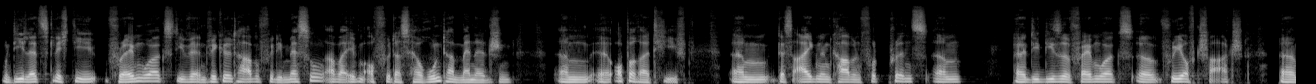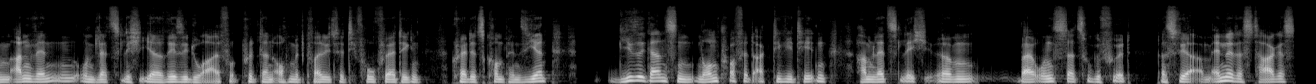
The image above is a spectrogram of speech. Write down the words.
Und die letztlich die Frameworks, die wir entwickelt haben für die Messung, aber eben auch für das Heruntermanagen ähm, äh, operativ ähm, des eigenen Carbon Footprints, ähm, äh, die diese Frameworks äh, free of charge ähm, anwenden und letztlich ihr Residual-Footprint dann auch mit qualitativ hochwertigen Credits kompensieren diese ganzen Non-Profit-Aktivitäten haben letztlich ähm, bei uns dazu geführt, dass wir am Ende des Tages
